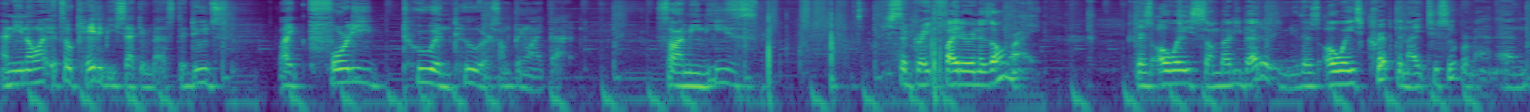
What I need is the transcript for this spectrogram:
And you know what? It's okay to be second best. The dude's like 42 and 2 or something like that. So I mean, he's he's a great fighter in his own right. There's always somebody better than you. There's always kryptonite to Superman and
